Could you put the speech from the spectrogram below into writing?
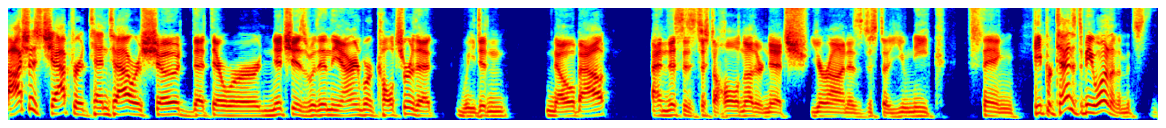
Asha's chapter at 10 Towers showed that there were niches within the Ironborn culture that we didn't know about. And this is just a whole nother niche. Euron is just a unique thing. He pretends to be one of them. It's the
